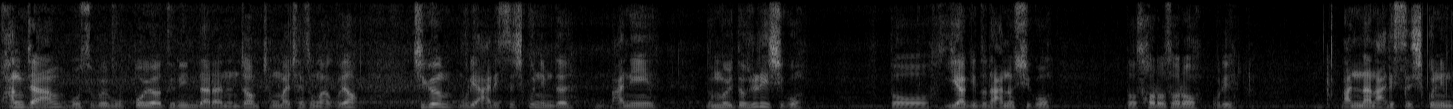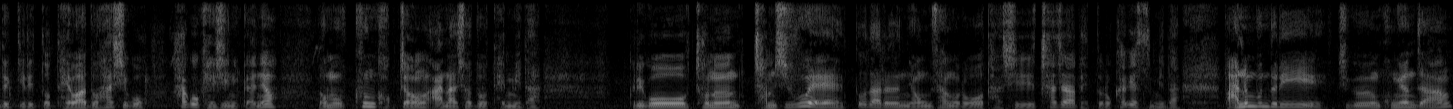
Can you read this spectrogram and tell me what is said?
광장 모습을 못 보여드린다라는 점 정말 죄송하고요. 지금 우리 아리스 식구님들 많이 눈물도 흘리시고 또 이야기도 나누시고 또 서로 서로 우리 만난 아리스 식구님들끼리 또 대화도 하시고 하고 계시니까요. 너무 큰 걱정 안 하셔도 됩니다. 그리고 저는 잠시 후에 또 다른 영상으로 다시 찾아뵙도록 하겠습니다. 많은 분들이 지금 공연장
